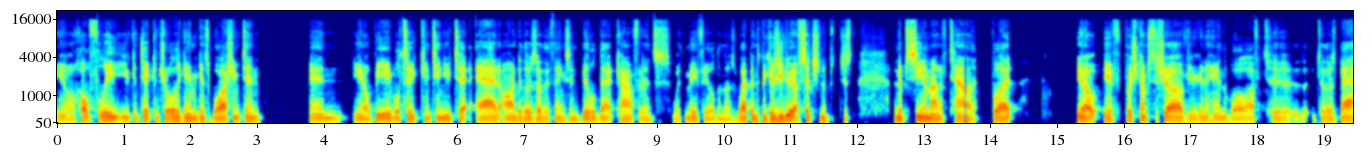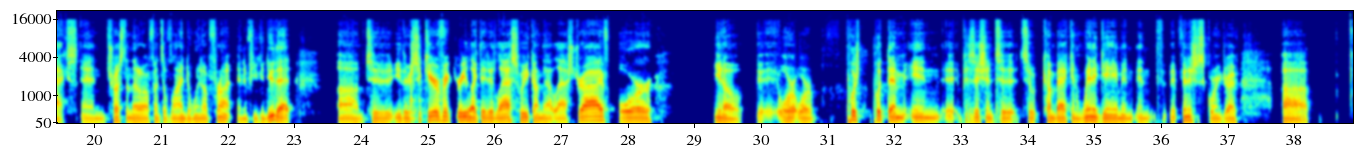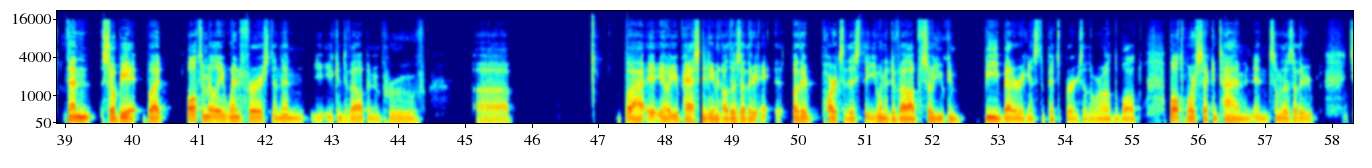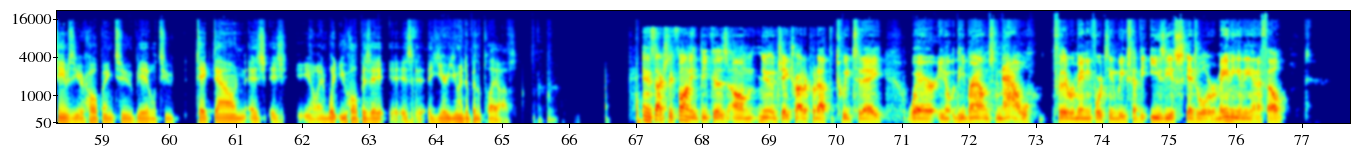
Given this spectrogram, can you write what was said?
you know hopefully you can take control of the game against Washington and you know be able to continue to add on to those other things and build that confidence with Mayfield and those weapons because you do have such an just an obscene amount of talent, but you know, if push comes to shove, you're going to hand the ball off to to those backs and trust in that offensive line to win up front. And if you can do that, um, to either secure victory like they did last week on that last drive, or you know, eh, or or push put them in position to to come back and win a game and and finish a scoring drive, uh, then so be it. But ultimately, win first, and then you, you can develop and improve uh, but you know your passing game and all those other eh, eh, other parts of this that you want to develop so you can be better against the Pittsburghs of the world, the Baltimore second time, and, and some of those other teams that you're hoping to be able to take down as, as you know, and what you hope is a is a year you end up in the playoffs. And it's actually funny because um, you know, Jake Trotter put out the tweet today where, you know, the Browns now for the remaining 14 weeks have the easiest schedule remaining in the NFL.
